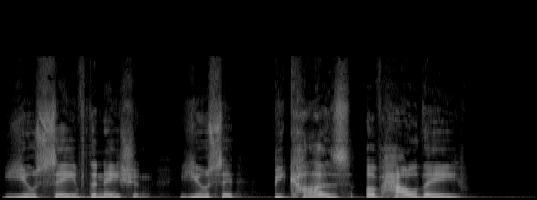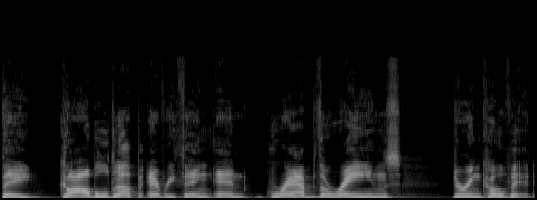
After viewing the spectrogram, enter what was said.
You saved the nation. You say because of how they they gobbled up everything and grabbed the reins during COVID."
